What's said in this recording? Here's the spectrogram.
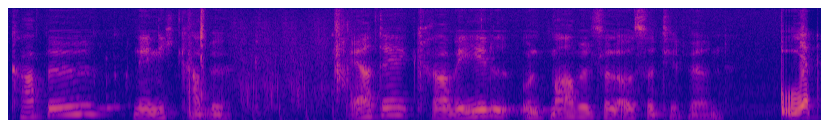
Kabel, nee, nicht Kabel. Erde, Gravel und Marble soll aussortiert werden. Yep.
